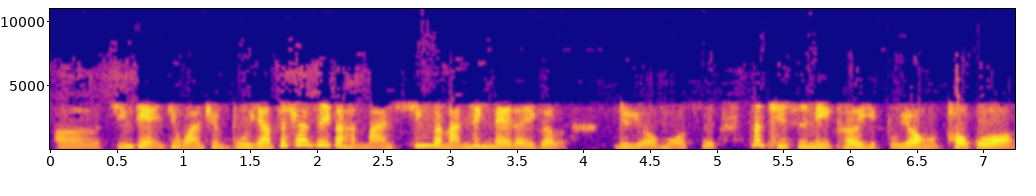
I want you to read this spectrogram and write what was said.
呃景点已经完全不一样，这算是一个很蛮新的、蛮另类的一个旅游模式。那其实你可以不用透过。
